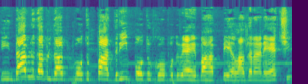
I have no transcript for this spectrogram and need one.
em www.padrim.com.br barra pelada na net.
